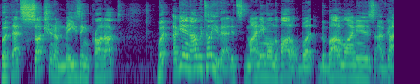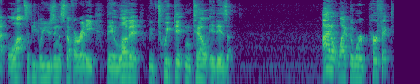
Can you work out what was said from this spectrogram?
But that's such an amazing product. But again, I would tell you that it's my name on the bottle. But the bottom line is, I've got lots of people using the stuff already. They love it. We've tweaked it until it is. I don't like the word perfect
